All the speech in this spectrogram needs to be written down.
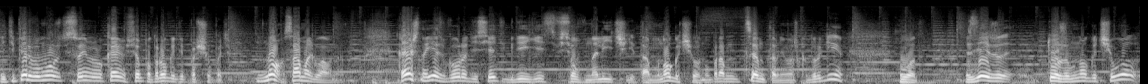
и теперь вы можете своими руками все потрогать и пощупать. Но самое главное, конечно, есть в городе сеть, где есть все в наличии. Там много чего, ну, правда, цены там немножко другие. Вот. Здесь же тоже много чего.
